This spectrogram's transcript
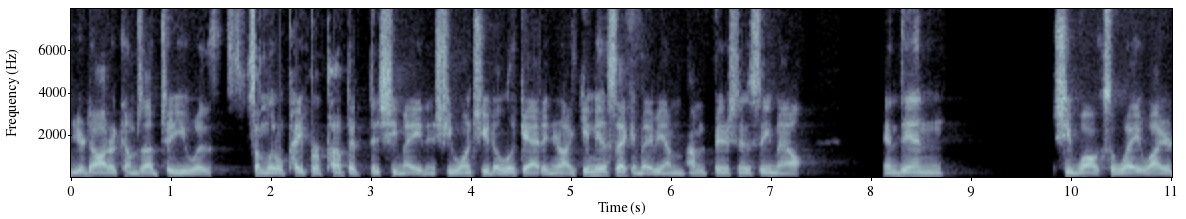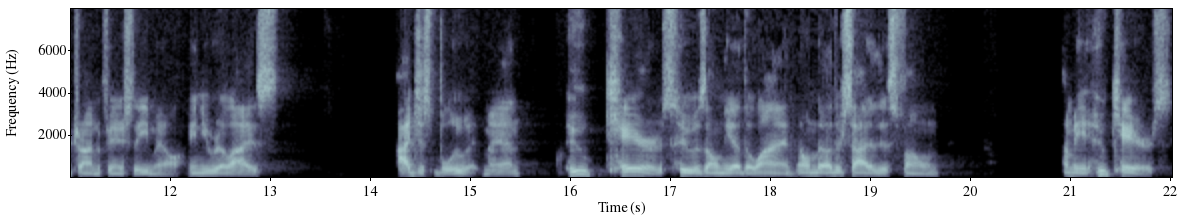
your daughter comes up to you with some little paper puppet that she made and she wants you to look at it and you're like give me a second baby. I'm i'm finishing this email. And then she walks away while you're trying to finish the email and you realize i just blew it man. Who cares who is on the other line on the other side of this phone? I mean who cares?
